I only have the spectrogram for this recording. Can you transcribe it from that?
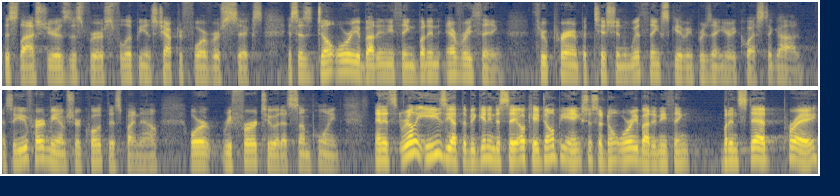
this last year is this verse, Philippians chapter 4, verse 6. It says, Don't worry about anything, but in everything, through prayer and petition, with thanksgiving, present your requests to God. And so you've heard me, I'm sure, quote this by now or refer to it at some point. And it's really easy at the beginning to say, okay, don't be anxious or don't worry about anything, but instead pray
